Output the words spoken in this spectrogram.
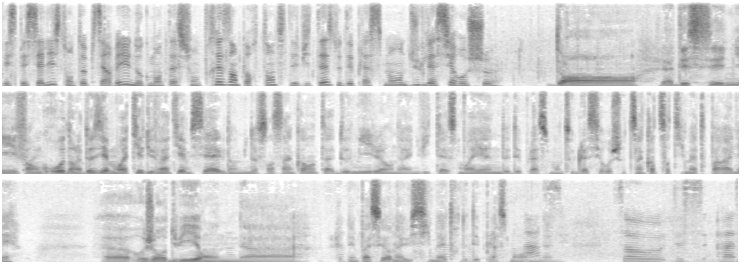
Les spécialistes ont observé une augmentation très importante des vitesses de déplacement du glacier rocheux. Dans la décennie, enfin en gros dans la deuxième moitié du XXe siècle, dans 1950 à 2000, on a une vitesse moyenne de déplacement de ce glacier rocheux de 50 cm par année. Euh, Aujourd'hui, on a l'année passée, on a eu 6 mètres de déplacement en une année. So this has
